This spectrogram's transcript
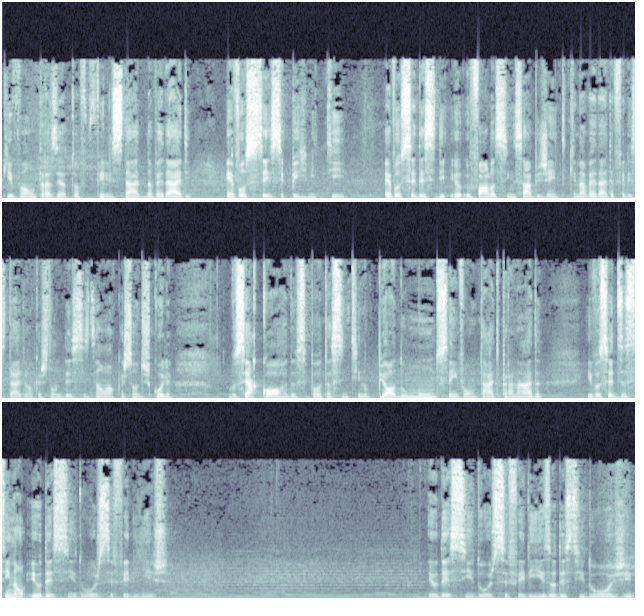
que vão trazer a tua felicidade. Na verdade, é você se permitir, é você decidir. Eu, eu falo assim, sabe, gente, que na verdade a felicidade é uma questão de decisão, é uma questão de escolha. Você acorda, você pode estar sentindo o pior do mundo, sem vontade para nada. E você diz assim: não, eu decido hoje ser feliz eu decido hoje ser feliz, eu decido hoje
